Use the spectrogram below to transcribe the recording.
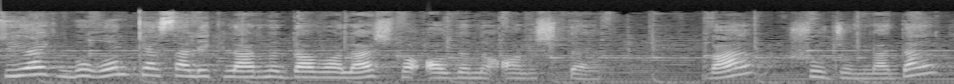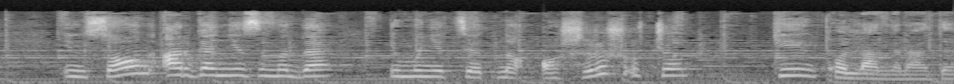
suyak bo'g'im kasalliklarini davolash va oldini olishda va shu jumladan inson organizmida immunitetni oshirish uchun keng qo'llaniladi.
